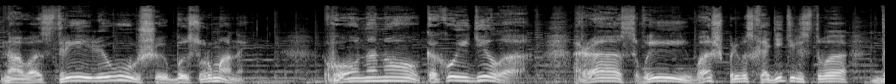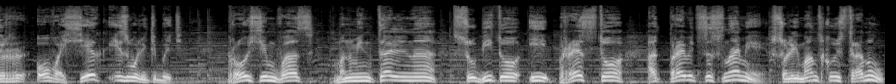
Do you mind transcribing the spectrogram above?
«Навострили уши, басурманы. Вон оно, какое дело. Раз вы, ваше превосходительство, др-овосек изволите быть, Просим вас монументально, субито и престо отправиться с нами в Сулейманскую страну.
